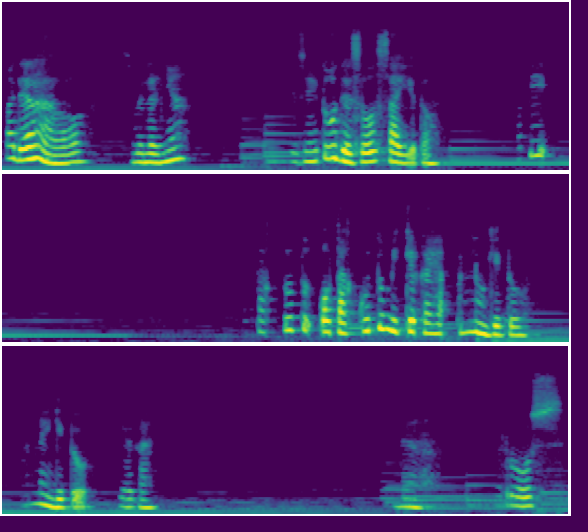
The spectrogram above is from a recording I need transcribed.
Padahal sebenarnya tugasnya itu udah selesai gitu. Tapi otak tuh, tuh otakku tuh mikir kayak penuh gitu. Aneh gitu ya kan? Nah, terus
